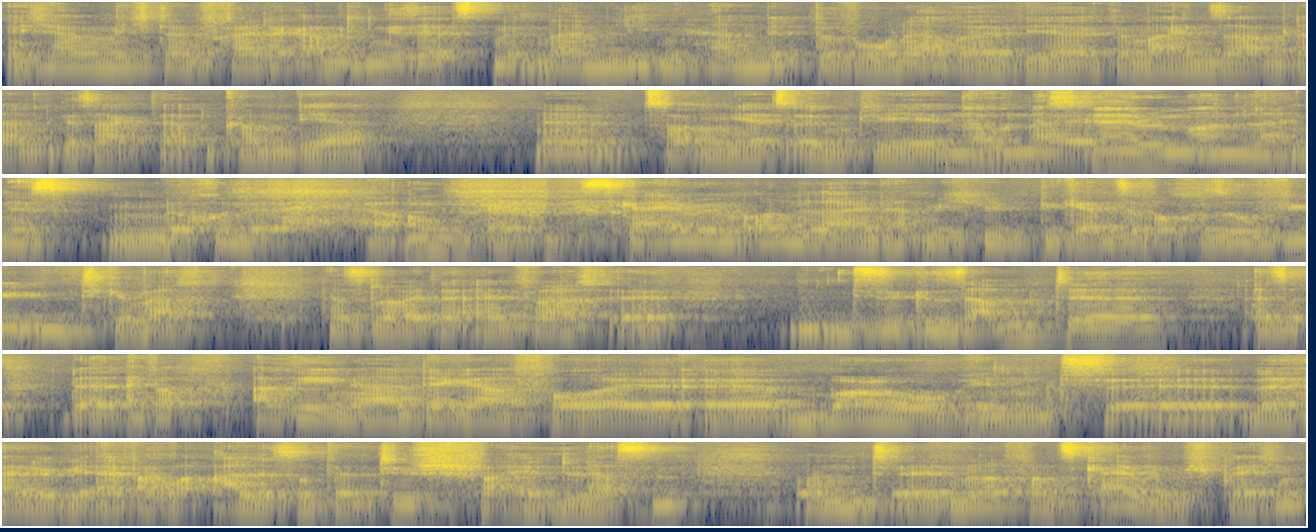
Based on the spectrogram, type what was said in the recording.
ich habe mich dann Freitagabend hingesetzt mit meinem lieben Herrn Mitbewohner, weil wir gemeinsam dann gesagt hatten, komm, wir ne, zocken jetzt irgendwie. Eine Runde Skyrim Online. eine, Runde, hör auf, ey. Skyrim Online hat mich die ganze Woche so wütend gemacht, dass Leute einfach äh, diese gesamte, also einfach Arena, Daggerfall, äh, Morrowind, äh, ne, halt irgendwie einfach mal alles unter den Tisch fallen lassen und äh, nur noch von Skyrim sprechen.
